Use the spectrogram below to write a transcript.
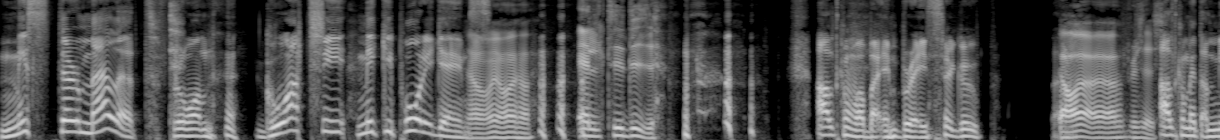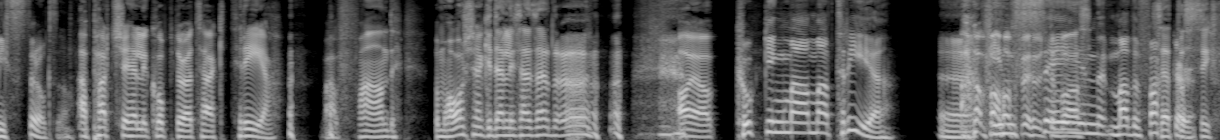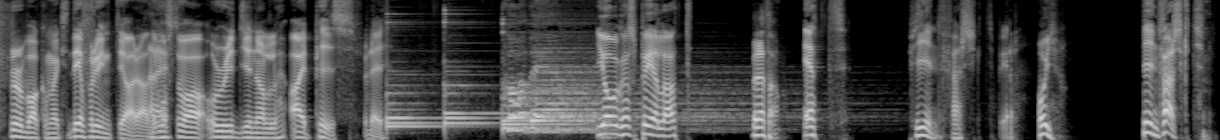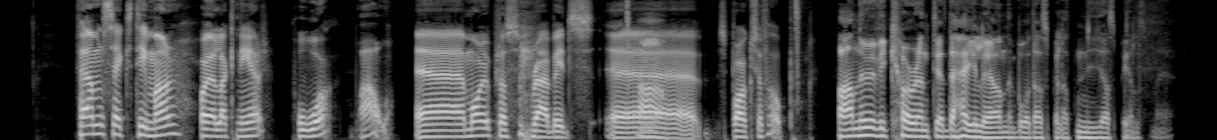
Mr. Mallet från Guachi Mikipori Games. Ja, ja, ja. LTD. Allt kommer vara bara Embracer Group. Ja, ja, ja, precis. Allt kommer heta Mr också. Apache Helicopter Attack 3. Vad fan, det- de har säkert den licensen. Ja, ja. Cooking Mama 3. Uh, Fan, insane motherfucker. Sätta siffror bakom. ex- Det får du inte göra. Det Nej. måste vara original IPs för dig. Jag har spelat Berätta. ett pinfärskt spel. Oj. Pinfärskt. Fem, sex timmar har jag lagt ner på Wow. eh, Mario plus Rabbids eh, Ah. Sparks of Hope. Fan, nu är vi current. Det här gillar jag när båda har spelat nya spel. Som är...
